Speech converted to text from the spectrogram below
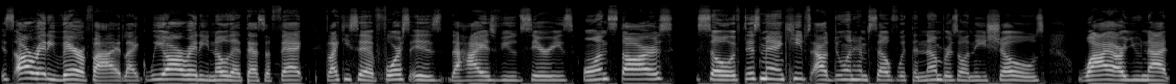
it's already verified. Like we already know that that's a fact. Like he said, Force is the highest viewed series on Starz. So if this man keeps outdoing himself with the numbers on these shows, why are you not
